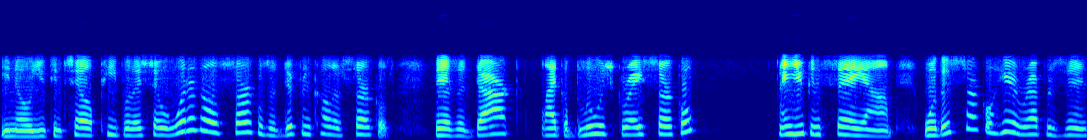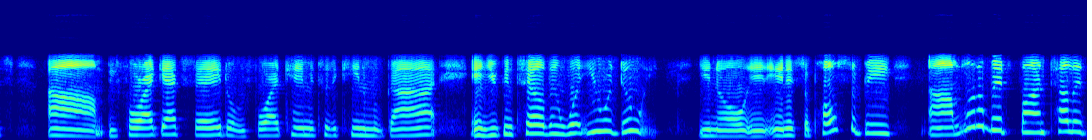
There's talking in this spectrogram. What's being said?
You know, you can tell people, they say, well, what are those circles, or different color circles? There's a dark, like a bluish gray circle. And you can say, um, well, this circle here represents um, before I got saved or before I came into the kingdom of God. And you can tell them what you were doing, you know, and, and it's supposed to be um, a little bit fun. Tell it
